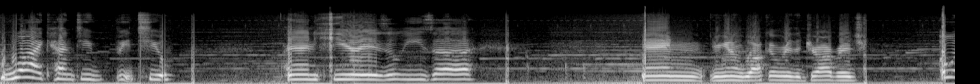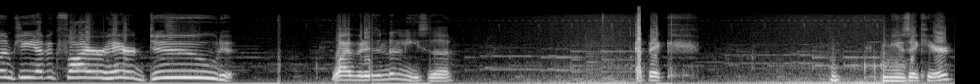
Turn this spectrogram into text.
Why can't you beat you? And here is Elesa. And you're gonna walk over the drawbridge. OMG, epic fire hair, dude! Why if it isn't Elesa? Epic music here.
